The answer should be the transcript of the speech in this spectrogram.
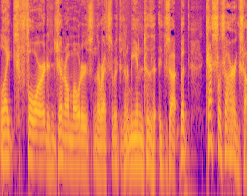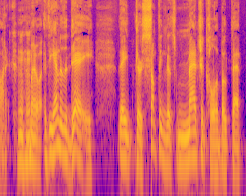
like Ford and General Motors and the rest of it. They're going to be into the exotic, but Teslas are exotic. Mm-hmm. You know, at the end of the day, they there's something that's magical about that ma-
